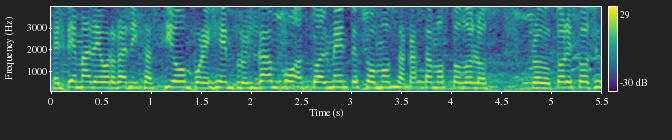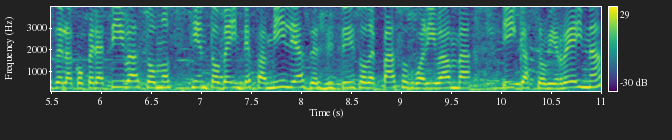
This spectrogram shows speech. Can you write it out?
el tema de organización, por ejemplo, en campo actualmente somos, acá estamos todos los productores socios de la cooperativa, somos 120 familias del distrito de Pasos, Guaribamba y Castrovirreina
